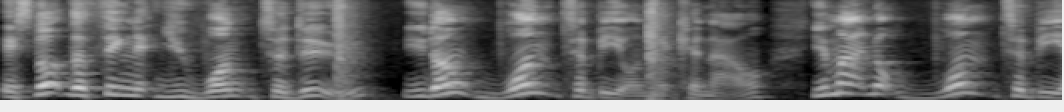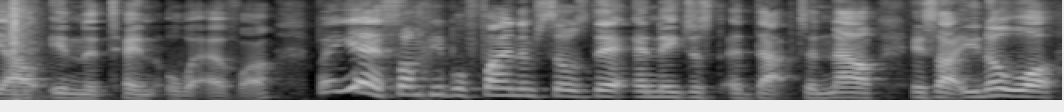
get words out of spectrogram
It's not the thing that you want to do. You don't want to be on the canal. You might not want to be out in the tent or whatever. But yeah, some people find themselves there and they just adapt. And now it's like, you know what?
